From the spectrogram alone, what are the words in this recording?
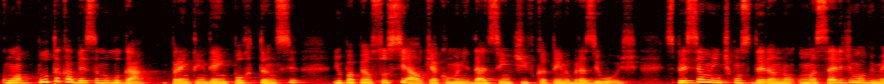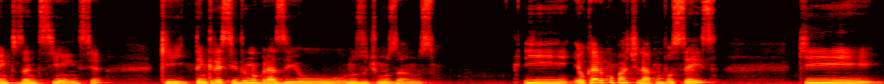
com a puta cabeça no lugar para entender a importância e o papel social que a comunidade científica tem no Brasil hoje, especialmente considerando uma série de movimentos anti-ciência que tem crescido no Brasil nos últimos anos. E eu quero compartilhar com vocês que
